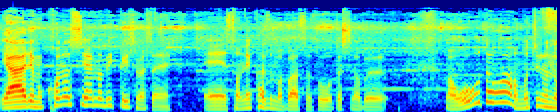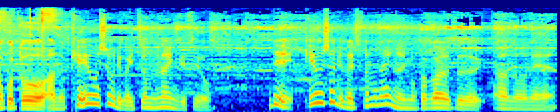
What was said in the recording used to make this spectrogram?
いやーでもこの試合もびっくりしましたね。えー、曽根和馬 VS 太田忍。まあ、太田はもちろんのこと、あの、KO 勝利が一度もないんですよ。で、KO 勝利が一度もないのにもかかわらず、あのね、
